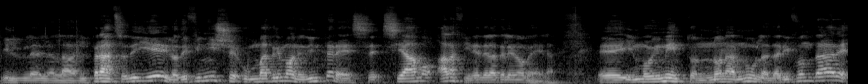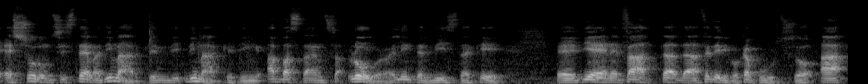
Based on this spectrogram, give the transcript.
il, la, il, pranzo di ieri lo definisce un matrimonio di interesse, siamo alla fine della telenovela. Eh, il movimento non ha nulla da rifondare, è solo un sistema di marketing, di marketing abbastanza logoro. È l'intervista che eh, viene fatta da Federico Capurso a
